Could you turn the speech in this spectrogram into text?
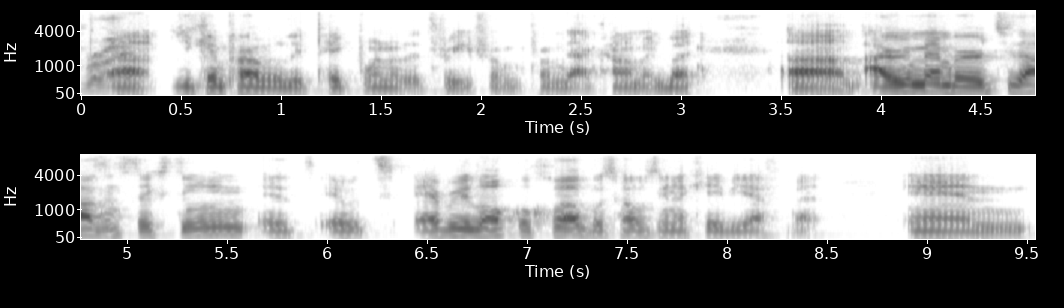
Right. Um, you can probably pick one of the three from from that comment, but um, I remember 2016. It's it's every local club was hosting a KBF event, and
